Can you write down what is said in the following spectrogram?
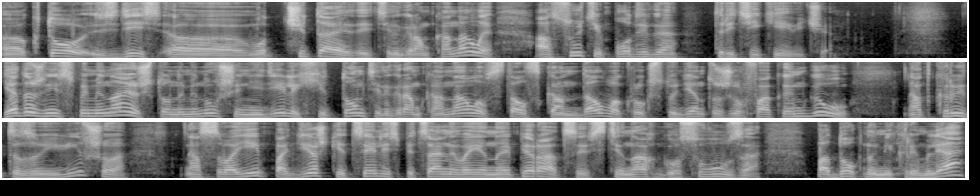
Э, кто здесь э, вот, читает эти телеграм-каналы о сути подвига Третьякевича. Я даже не вспоминаю, что на минувшей неделе хитом телеграм-каналов стал скандал вокруг студента журфака МГУ, открыто заявившего о своей поддержке цели специальной военной операции в стенах Госвуза под окнами Кремля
